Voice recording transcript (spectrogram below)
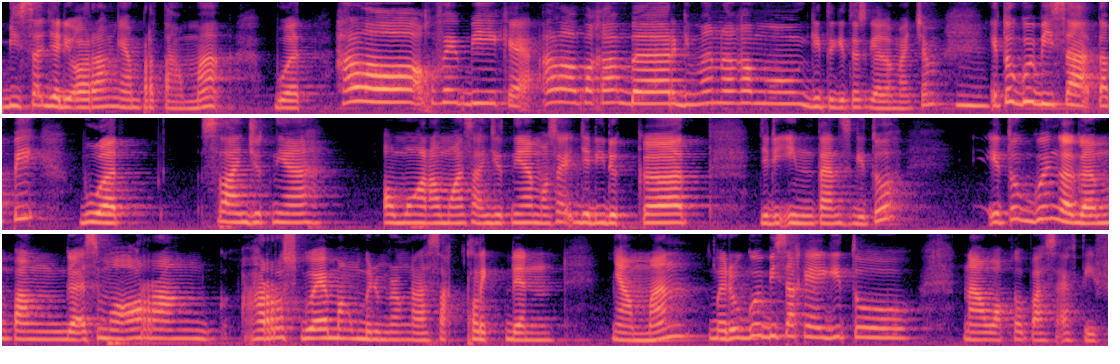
bisa jadi orang yang pertama buat halo aku Feby. Kayak halo apa kabar? Gimana kamu? Gitu-gitu segala macam itu gue bisa tapi buat selanjutnya omongan-omongan selanjutnya maksudnya jadi deket jadi intens gitu itu gue nggak gampang nggak semua orang harus gue emang bener-bener ngerasa klik dan nyaman baru gue bisa kayak gitu. Nah waktu pas FTV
